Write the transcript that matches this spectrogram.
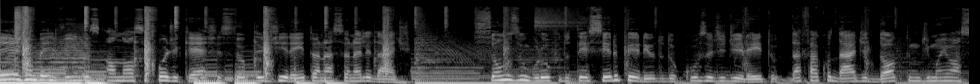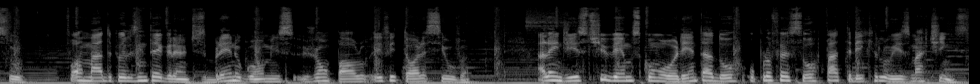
Sejam bem-vindos ao nosso podcast sobre o direito à nacionalidade. Somos um grupo do terceiro período do curso de Direito da Faculdade Docton de Manhuaçu, formado pelos integrantes Breno Gomes, João Paulo e Vitória Silva. Além disso, tivemos como orientador o professor Patrick Luiz Martins.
